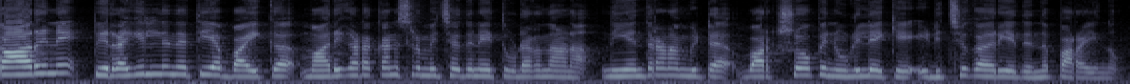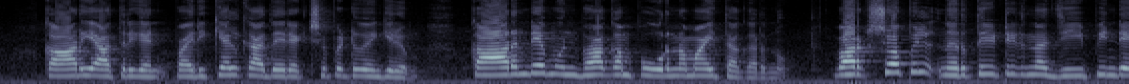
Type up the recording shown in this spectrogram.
കാറിനെ പിറകിൽ നിന്നെത്തിയ ബൈക്ക് മറികടക്കാൻ ശ്രമിച്ചതിനെ തുടർന്നാണ് നിയന്ത്രണം വിട്ട് വർക്ക്ഷോപ്പിനുള്ളിലേക്ക് ഇടിച്ചു കയറിയതെന്ന് പറയുന്നു. കാർ യാത്രികൻ പരിക്കേൽക്കാതെ രക്ഷപ്പെട്ടുവെങ്കിലും കാറിന്റെ മുൻഭാഗം പൂർണമായി തകർന്നു. വർക്ക്ഷോപ്പിൽ നിർത്തിയിട്ടിരുന്ന ജീപ്പിന്റെ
